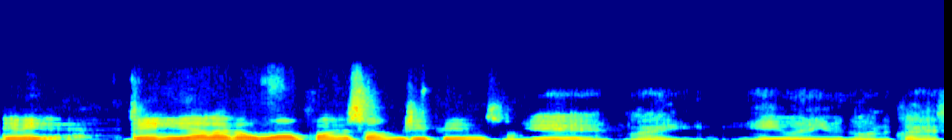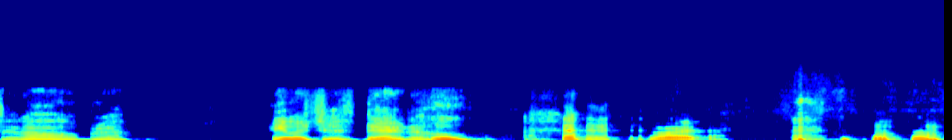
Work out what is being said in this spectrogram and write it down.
he, didn't he have like a one point or something GPA or something? Yeah, like he wasn't even going to class at all, bro. He was just there to hoop. right. um,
